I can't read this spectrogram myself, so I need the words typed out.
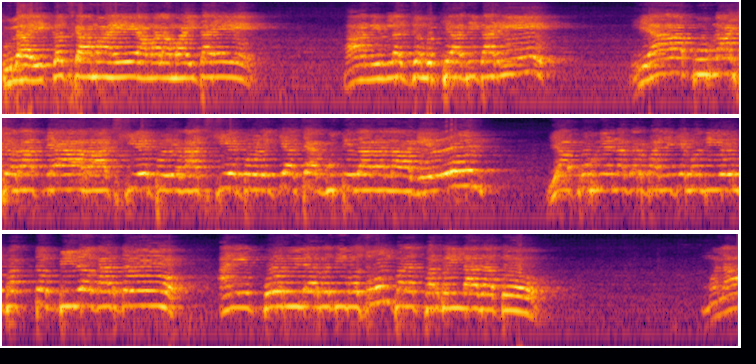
तुला एकच काम आहे आम्हाला माहीत आहे. हा निर्लज्ज मुख्य अधिकारी या पूर्णा शहरातल्या राजकीय राजकीय टोळक्याच्या गुत्तेदाराला घेऊन या पुणे नगरपालिकेमध्ये येऊन फक्त बिल काढतो आणि फोर व्हीलरमध्ये बसून परत परभणीला जातो. मला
